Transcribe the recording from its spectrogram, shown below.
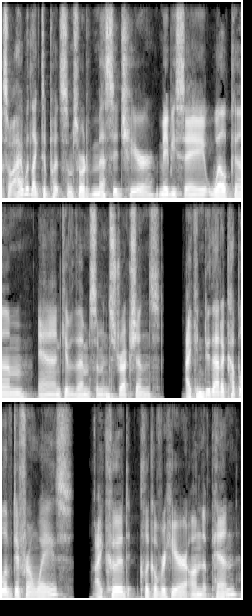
So I would like to put some sort of message here, maybe say welcome and give them some instructions. I can do that a couple of different ways. I could click over here on the pen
